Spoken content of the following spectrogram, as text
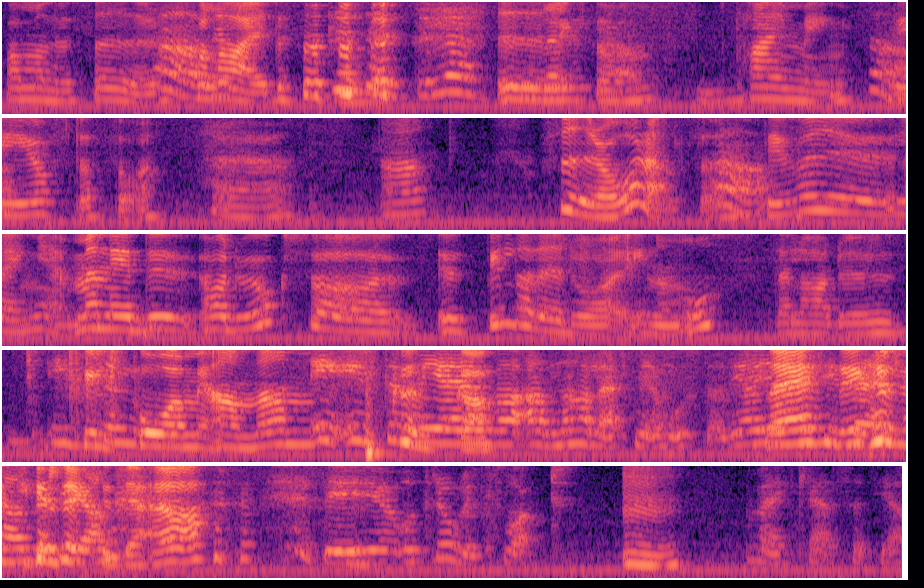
vad man nu säger, Ja, det- collide. Precis, det löste sig I liksom timing. Ja. Det är ju ofta så. Eh, ja. Fyra år alltså, Ja. det var ju länge. Men är du, har du också utbildat dig då inom ost eller har du Inte- fyllt på med annan I- Inte mer kunskap? än vad Anna har lärt mig om osten. Jag Nej, det är kanske tillräckligt. Ja. Ja. Det är ju otroligt svårt. Mm. Verkligen. Så att jag,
